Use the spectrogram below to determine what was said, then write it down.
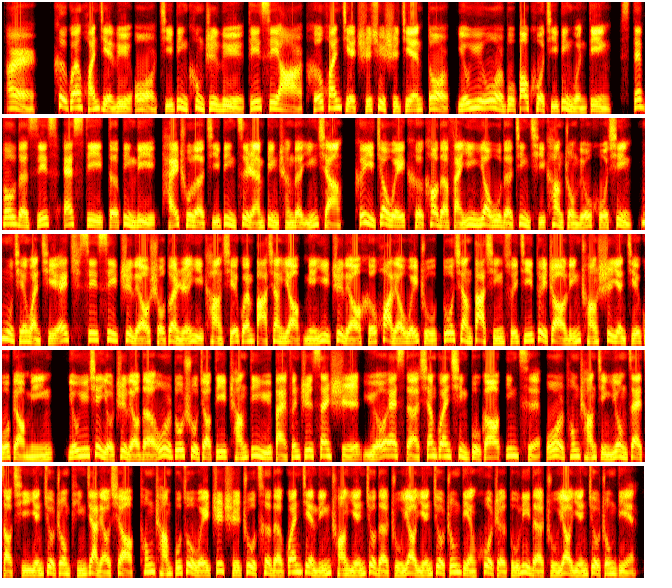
二。客观缓解率 or 疾病控制率 DCR 和缓解持续时间。DOR，由于 or 不包括疾病稳定 stable disease SD 的病例，排除了疾病自然病程的影响，可以较为可靠的反映药物的近期抗肿瘤活性。目前晚期 HCC 治疗手段仍以抗血管靶向药、免疫治疗和化疗为主。多项大型随机对照临床试验结果表明。由于现有治疗的 OR 多数较低，常低于百分之三十，与 OS 的相关性不高，因此 OR 通常仅用在早期研究中评价疗效，通常不作为支持注册的关键临床研究的主要研究终点或者独立的主要研究终点。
